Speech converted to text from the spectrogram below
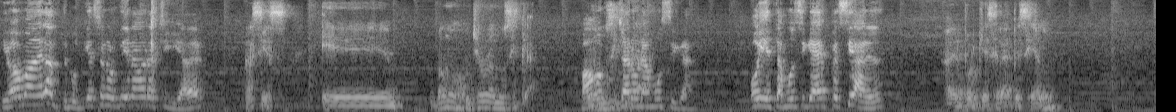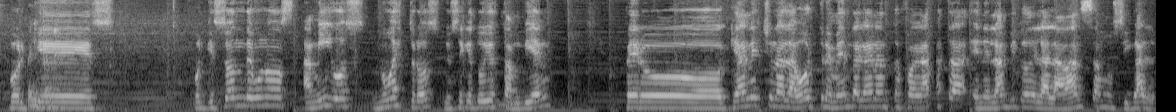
y vamos adelante, porque eso nos tiene ahora, chiqui. A ver. Así es. Eh, vamos a escuchar una música. Vamos a escuchar una música. Oye, esta música es especial. A ver, ¿por qué será especial? Porque, porque son de unos amigos nuestros, yo sé que tuyos también, pero que han hecho una labor tremenda acá en Antofagasta en el ámbito de la alabanza musical.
